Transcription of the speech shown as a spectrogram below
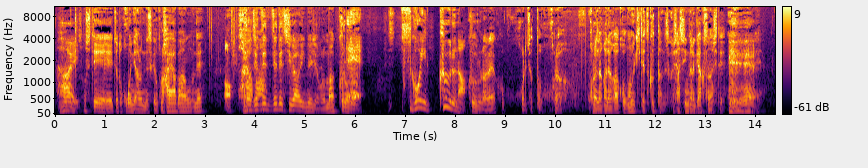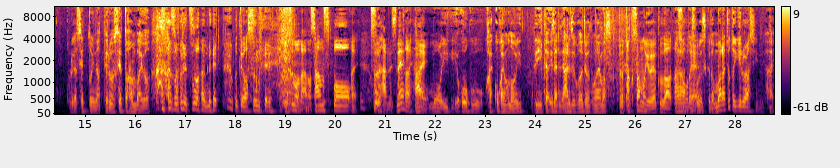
はい。そしてちょっとここにあるんですけどこれ早番ね。あ早全然全然違うイメージのこの真っ黒な、えー、すごいクールな。クールなね。これちょっとこれはこれはなかなかこう思い切って作ったんですけど写真から逆算して。ええ。ーこれがセットになってるセット販売を。それ通販で売ってますんで。いつものあのサンスポ通販ですね。はい、はい、もう多くお買い物していただいてありがとうございます。たくさんの予約があったそうで。そうですけどまだちょっといけるらしいんで、はい、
